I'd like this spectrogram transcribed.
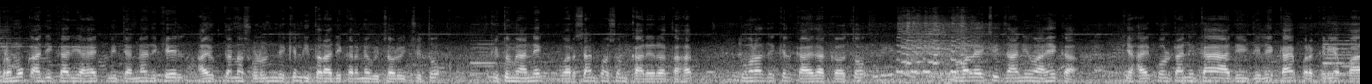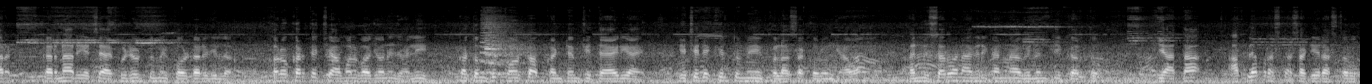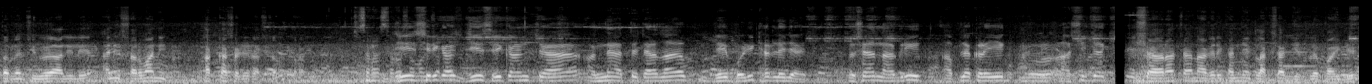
प्रमुख अधिकारी आहेत मी त्यांना देखील आयुक्तांना सोडून देखील इतर अधिकाऱ्यांना विचारू इच्छितो की तुम्ही अनेक वर्षांपासून कार्यरत आहात. तुम्हाला देखील कायदा कळतो. तुम्हाला याची जाणीव आहे का? की हायकोर्टाने काय आदेश दिले काय प्रक्रिया पार करणार याचं ॲफिडेविट तुम्ही कोर्टाने दिलं. खरोखर त्याची अंमलबजावणी झाली का तुमची कोर्ट ऑफ कंटेम्पची तयारी आहे याची देखील तुम्ही खुलासा करून घ्यावा. आणि मी सर्व नागरिकांना विनंती करतो की आता आपल्या प्रश्नासाठी रस्त्यावर उतरण्याची वेळ आलेली आहे आणि सर्वांनी हक्कासाठी रस्त्यावर उतरावं. जी श्रीकांत जी श्रीकांतच्या अन्याय अत्याचाराला जे बळी ठरलेले आहेत तशा नागरिक आपल्याकडे एक आशीच्या की शहराच्या नागरिकांनी एक लक्षात घेतलं पाहिजे.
